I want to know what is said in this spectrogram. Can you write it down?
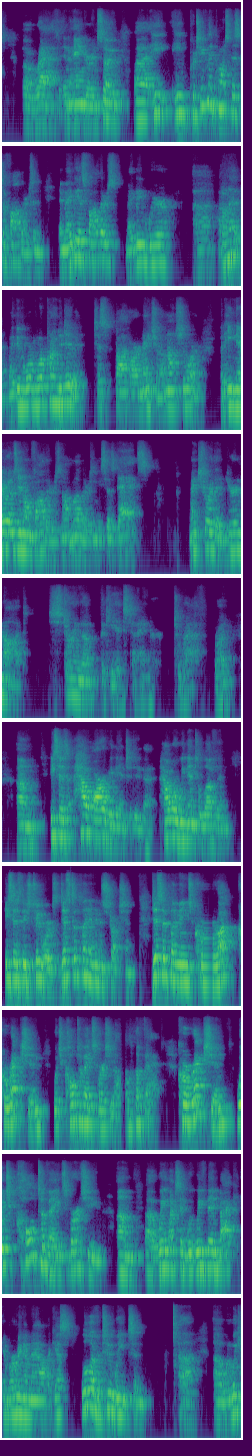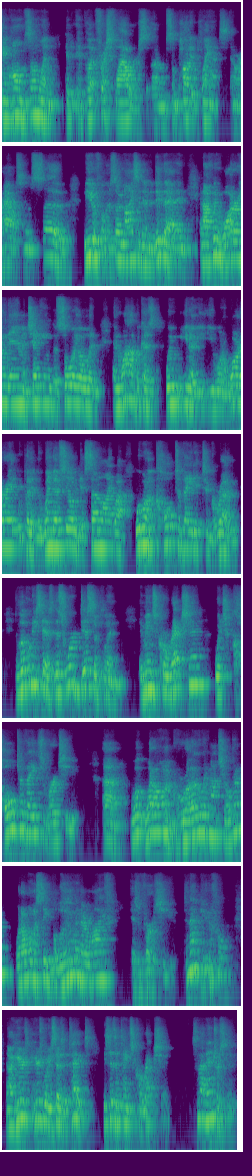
uh, wrath and anger. And so uh, he he particularly points this to fathers, and and maybe as fathers, maybe we're uh, I don't know, maybe more more prone to do it just by our nature. I'm not sure, but he narrows in on fathers, not mothers, and he says, dads, make sure that you're not stirring up the kids to anger, to wrath, right? Um, he says, How are we then to do that? How are we then to love them? He says these two words discipline and instruction. Discipline means corrupt, correction, which cultivates virtue. I love that. Correction, which cultivates virtue. Um, uh, we, like I said, we, have been back in Birmingham now, I guess, a little over two weeks. And uh, uh, when we came home, someone had, had put fresh flowers, um, some potted plants in our house. And it was so beautiful and so nice of them to do that. And, and I've been watering them and checking the soil. And, and why? Because we, you know, you, you want to water it. We put it in the windowsill to get sunlight. Why? We want to cultivate it to grow. And look what he says this word discipline, it means correction, which cultivates virtue. Uh, what, what I want to grow in my children, what I want to see bloom in their life is virtue. Isn't that beautiful? Now, here's, here's what he says it takes he says it takes correction. Isn't that interesting?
